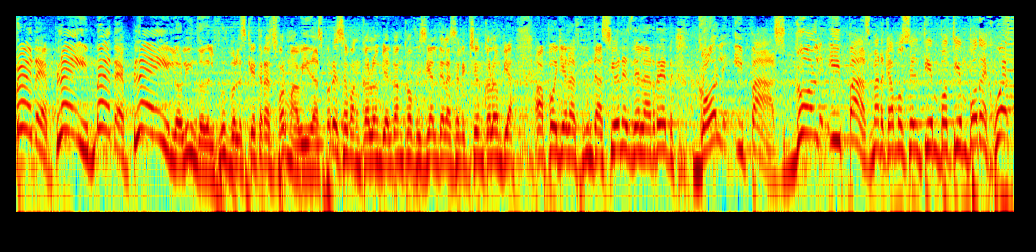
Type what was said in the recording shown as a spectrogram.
Betplay, Betplay. Lo lindo del fútbol es que transforma vidas. Por eso Bancolombia, el banco oficial de la Selección Colombia, apoya las fundaciones de la red Gol y Paz. Gol y Paz. Marcamos el tiempo, tiempo de juego.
